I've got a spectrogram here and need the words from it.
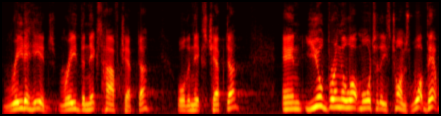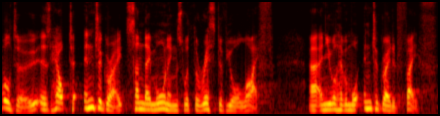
read ahead. Read the next half chapter or the next chapter and you'll bring a lot more to these times. What that will do is help to integrate Sunday mornings with the rest of your life. Uh, and you will have a more integrated faith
